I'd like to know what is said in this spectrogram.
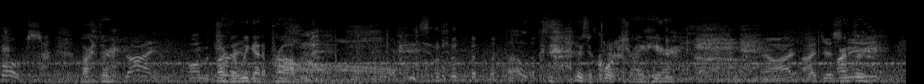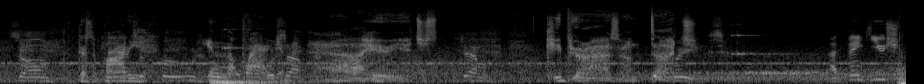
folks Arthur, dying on the. Arthur, we got a problem. Folks. There's a corpse right here. Now, I, I just Arthur, need some There's a body food in the or wagon. something. I hear you. Just Gentlemen, keep your eyes on Dutch. please. I think you should.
